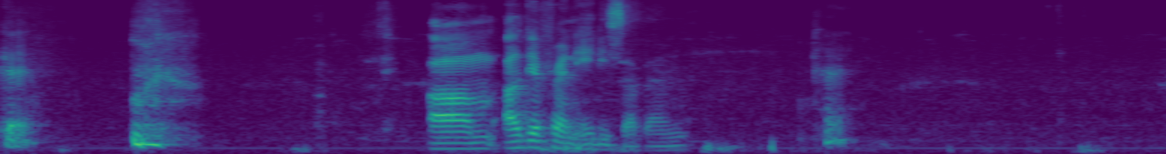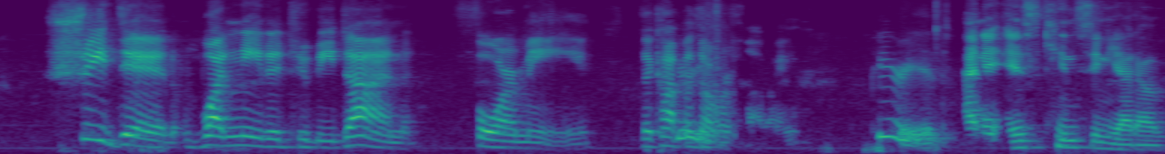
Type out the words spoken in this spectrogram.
Okay. Um, I'll give her an 87. Okay. She did what needed to be done for me. The cup is Period. overflowing. Period. And it is quinceanera.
